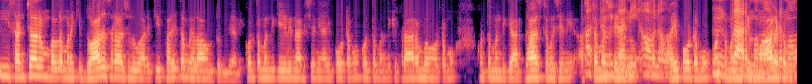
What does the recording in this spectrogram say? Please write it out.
ఈ సంచారం వల్ల మనకి ద్వాదశ రాశుల వారికి ఫలితం ఎలా ఉంటుంది అని. కొంతమందికి ఏలినాటి శని అయిపోవటము కొంతమందికి ప్రారంభం అవటము కొంతమందికి అర్ధాష్టమ శని అష్టమ శని అయిపోవటము కొంతమందికి మారటము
